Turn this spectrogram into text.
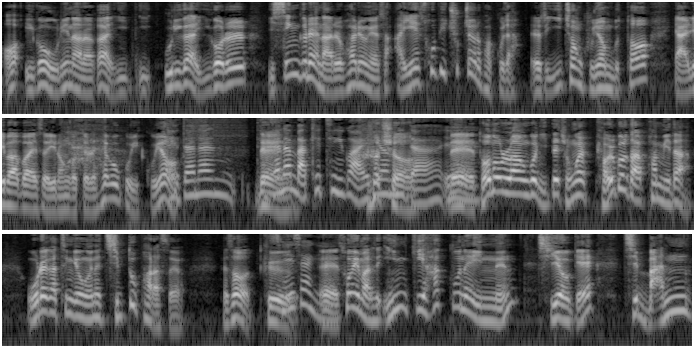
어 이거 우리나라가 이, 이- 우리가 이거를 이 싱글의 날을 활용해서 아예 소비 축제로 바꾸자. 그래서 2009년부터 알리바바에서 이런 것들을 해오고 있고요. 대단한 네. 대단한 마케팅이고 그렇죠. 아이디어입니다. 예. 네, 더 놀라운 건 이때 정말 별걸 다 팝니다. 올해 같은 경우에는 집도 팔았어요. 그래서 그. 예, 소위 말해서 인기 학군에 있는 지역에 집 만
